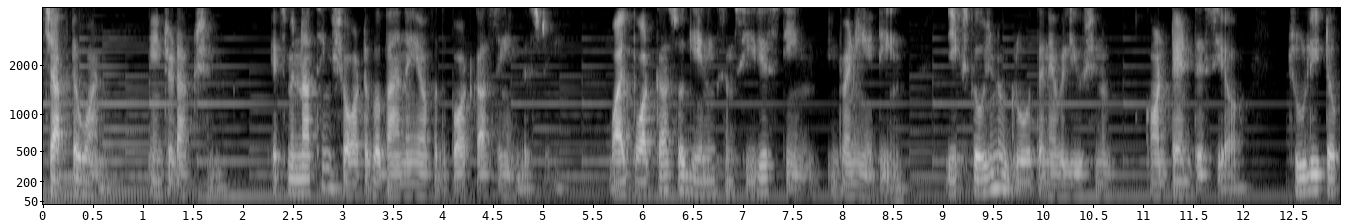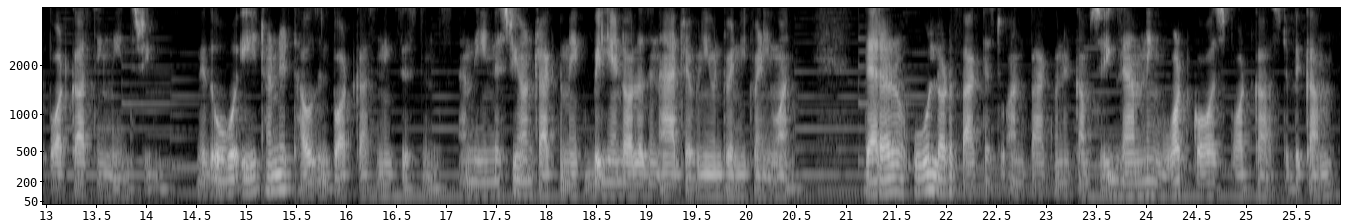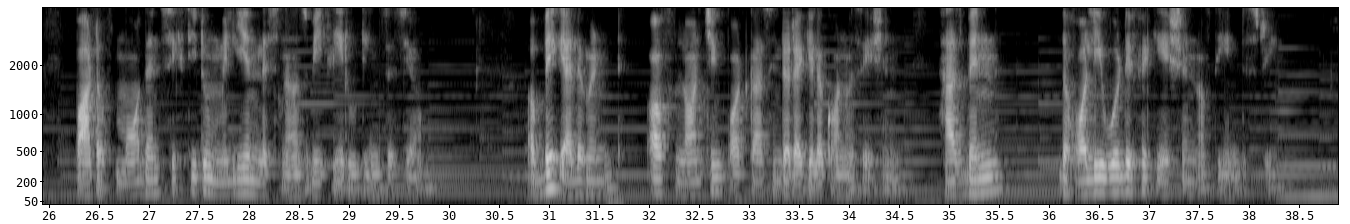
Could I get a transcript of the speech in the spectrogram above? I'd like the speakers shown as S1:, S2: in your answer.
S1: Chapter 1 Introduction It's been nothing short of a banner year for the podcasting industry. While podcasts were gaining some serious steam in 2018, the explosion of growth and evolution of content this year truly took podcasting mainstream. With over 800,000 podcasts in existence and the industry on track to make a billion dollars in ad revenue in 2021, there are a whole lot of factors to unpack when it comes to examining what caused podcasts to become part of more than 62 million listeners' weekly routines this year. A big element of launching podcasts into regular conversation has been the Hollywoodification of the industry.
